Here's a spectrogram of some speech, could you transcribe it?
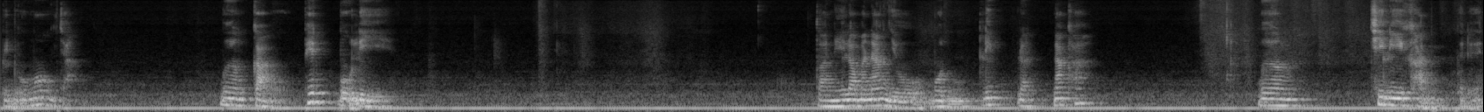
เป็นอุโมงค์จ้ะเมืองเก่าเพชรบุรีตอนนี้เรามานั่งอยู่บนลิฟต์แล้วนะคะ เมือง ชิลีขันธ์ก็เดิน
